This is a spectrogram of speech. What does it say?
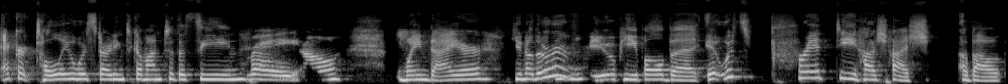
Eckhart Tolle was starting to come onto the scene. Right. You know? Wayne Dyer. You know, there were mm-hmm. a few people, but it was pretty hush hush about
